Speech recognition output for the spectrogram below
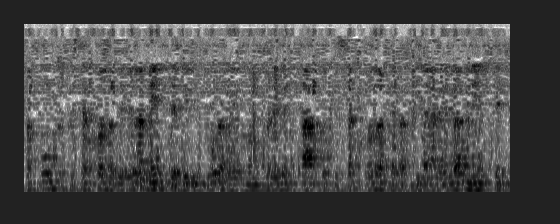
appunto questa cosa della mente addirittura avevano brevettato questa cosa per affilare la mente.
